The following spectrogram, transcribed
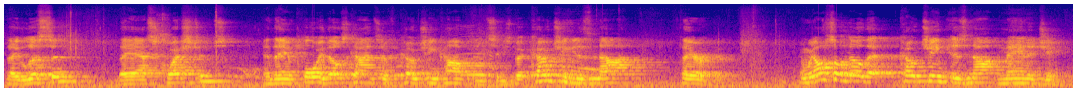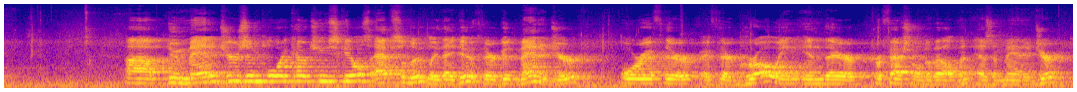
They listen, they ask questions, and they employ those kinds of coaching competencies. But coaching is not therapy. And we also know that coaching is not managing. Uh, do managers employ coaching skills? Absolutely, they do. If they're a good manager, or if they're if they're growing in their professional development as a manager,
